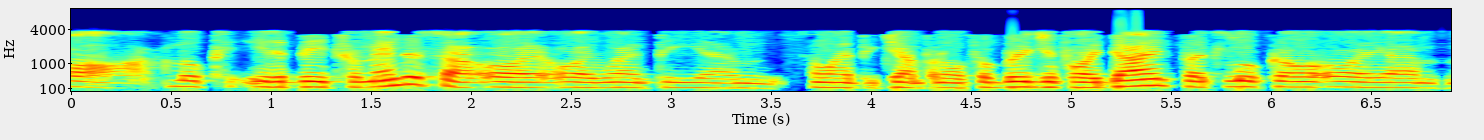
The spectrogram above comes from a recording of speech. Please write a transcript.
Oh, look, it'd be tremendous. I I, I won't be um I won't be jumping off a bridge if I don't. But look, I, I um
